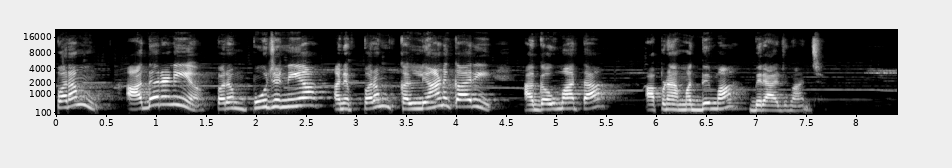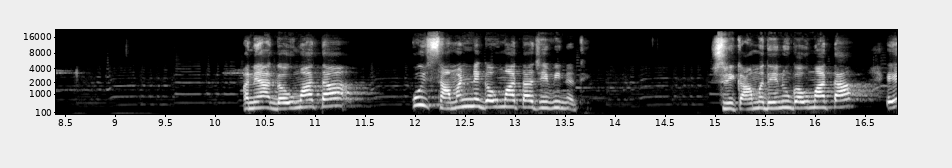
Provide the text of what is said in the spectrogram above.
પરમ આદરણીય, પરમ પૂજનીય અને પરમ કલ્યાણકારી આ ગૌમાતા આપણા મધ્યમાં બિરાજમાન છે. અને આ ગૌમાતા કોઈ સામાન્ય ગૌમાતા જેવી નથી. શ્રી કામધેનુ ગૌમાતા એ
